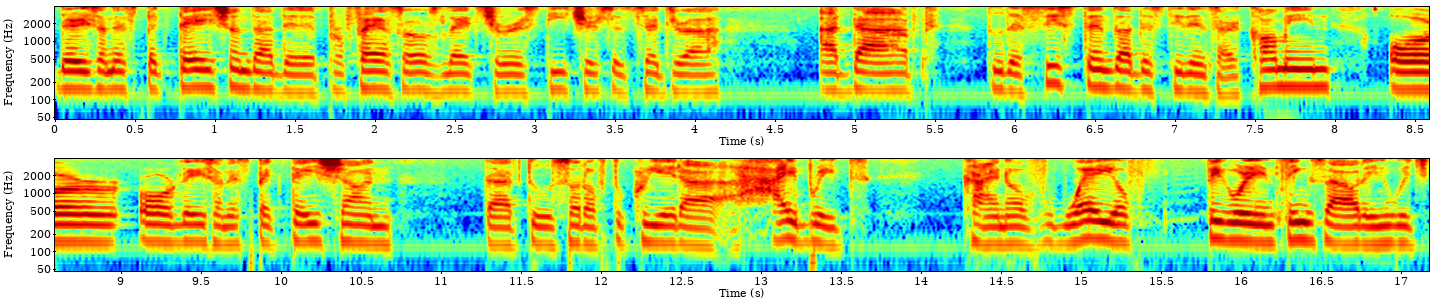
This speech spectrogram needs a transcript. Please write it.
there is an expectation that the professors, lecturers, teachers, etc., adapt to the system that the students are coming, or or there is an expectation that to sort of to create a, a hybrid kind of way of figuring things out in which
